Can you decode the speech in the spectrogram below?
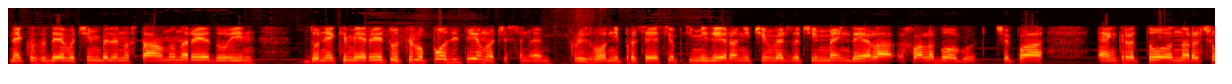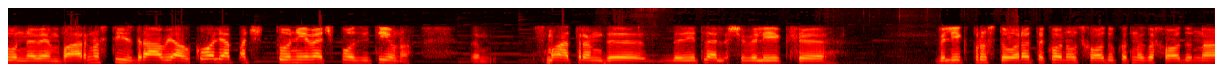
neko zadevo čim bolj enostavno naredil in do neke mere je to celo pozitivno, če se vem, proizvodni procesi optimizirani, čim več za čim manj dela, hvala Bogu. Če pa enkrat to na račun vem, varnosti, zdravja, okolja, pač to ni več pozitivno. Um, smatram, da, da je tle še velik, uh, velik prostora, tako na vzhodu kot na zahodu, na,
